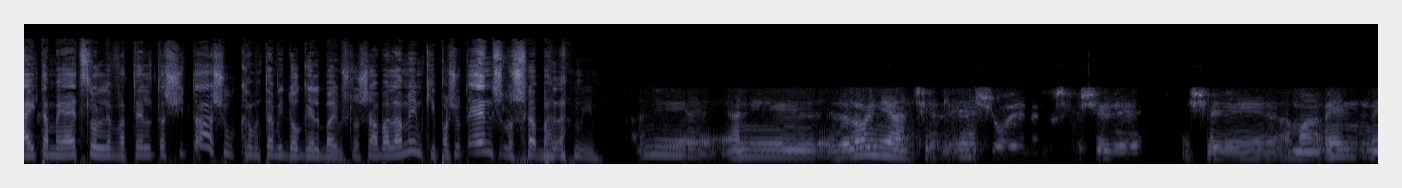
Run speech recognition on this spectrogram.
היית מייעץ לו לבטל את השיטה, שהוא תמיד דוגל בה עם שלושה בלמים, כי פשוט אין שלושה בלמים. אני, אני, זה לא עניין של יש או אין, אני חושב ש... שהמאמן אה,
